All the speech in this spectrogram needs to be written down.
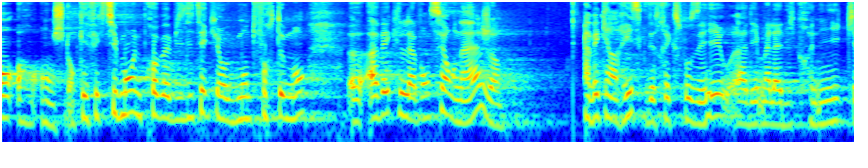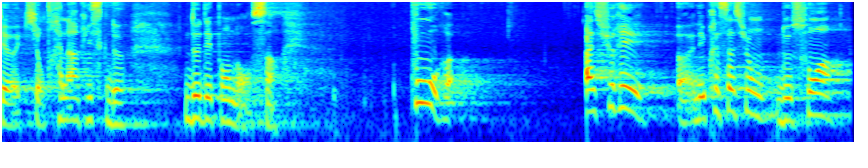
en orange. Donc effectivement une probabilité qui augmente fortement euh, avec l'avancée en âge, avec un risque d'être exposé à des maladies chroniques qui entraînent un risque de, de dépendance. Pour assurer les prestations de soins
